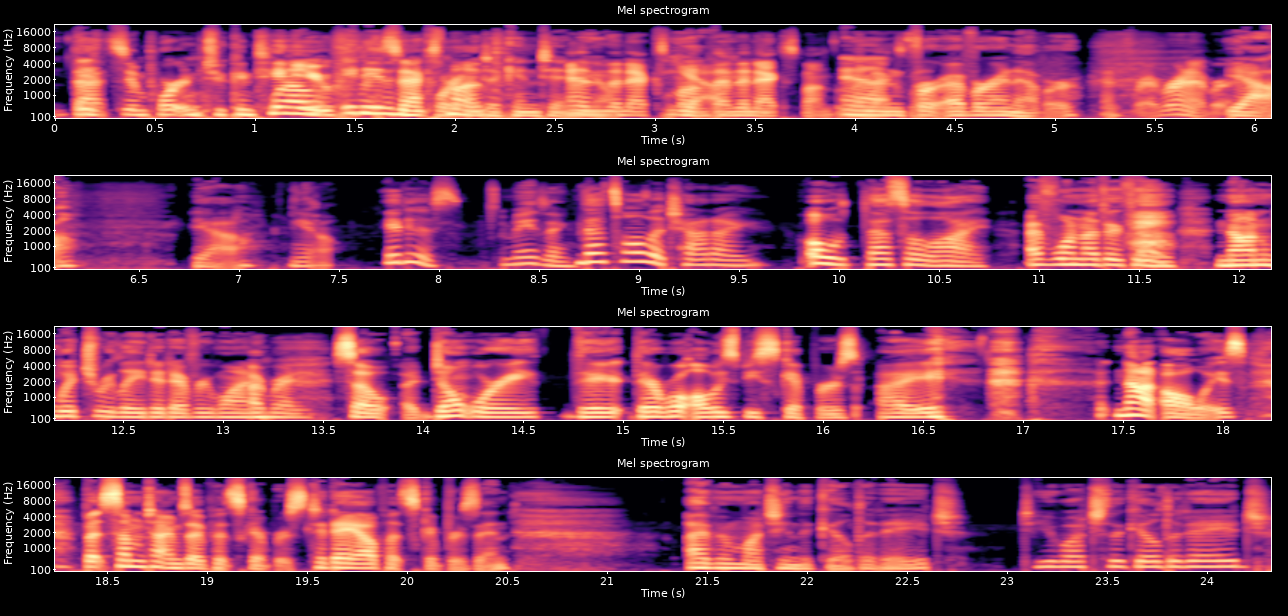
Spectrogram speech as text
that's important to continue. Well, it is next important month, to continue. and the next month, Yeah. and the next month, and, And next month, forever and ever. and forever and ever. Yeah. Yeah. yeah, It is. amazing. That's all the chat I. Oh, that's a lie. I have one other thing, non-witch related. Everyone, I'm ready. So uh, don't worry. There, there will always be skippers. I, not always, but sometimes I put skippers. Today I'll put skippers in. I've been watching The Gilded Age. Do you watch The Gilded Age?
